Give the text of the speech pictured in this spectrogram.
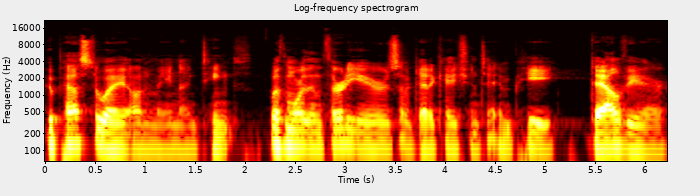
who passed away on May 19th. With more than 30 years of dedication to MP, de Alvear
